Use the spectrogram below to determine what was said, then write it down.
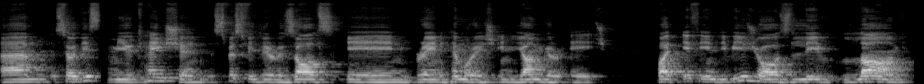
Um, so this mutation specifically results in brain hemorrhage in younger age. But if individuals live long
